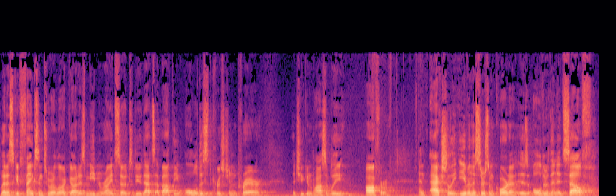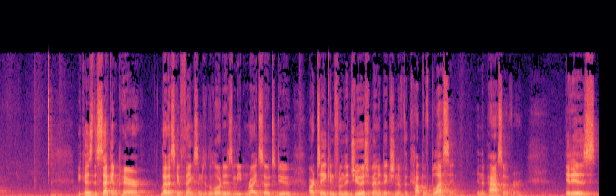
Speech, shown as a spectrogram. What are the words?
Let us give thanks unto our Lord God as meet and right so to do. That's about the oldest Christian prayer that you can possibly offer. And actually, even the Sursum Corda is older than itself. Because the second pair, let us give thanks unto the Lord, as meet and right so to do, are taken from the Jewish benediction of the cup of blessing in the Passover. It is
